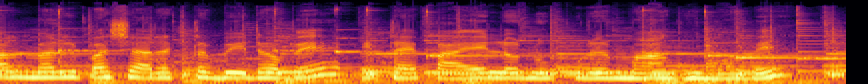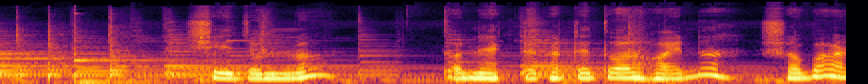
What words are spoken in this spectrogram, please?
আলমারির পাশে আরেকটা বেড হবে। এটায় পায়েল ও নুপুরের মা ঘুমাবে। সেই জন্য কারণ একটা খাটে তো আর হয় না সবার।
